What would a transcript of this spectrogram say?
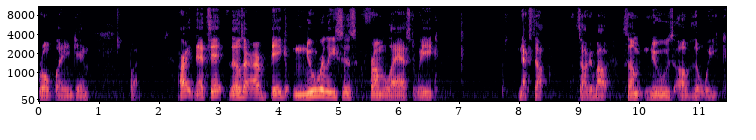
role playing game. All right, that's it. Those are our big new releases from last week. Next up, let's talk about some news of the week.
